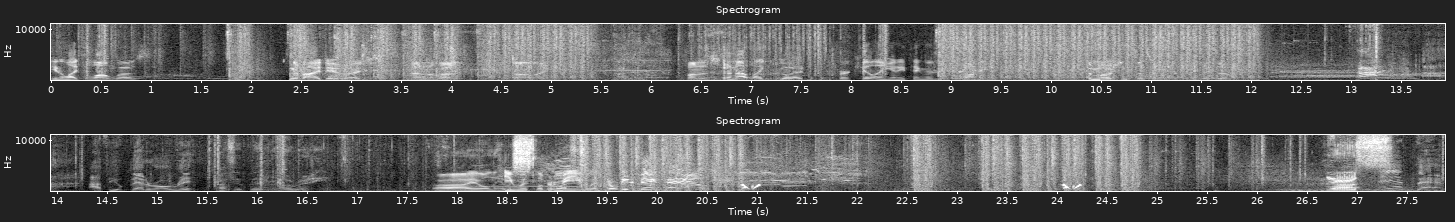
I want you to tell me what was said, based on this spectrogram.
You don't like the longbows? No, no, I do. I just I don't know about it. It's not like fun as They're not like good for killing anything, they're just funny. the motion sensor ones are pretty good though. I feel better already. I feel better already. I only have He a went sliver for me, left. went, don't need to make now! Yes! And back.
